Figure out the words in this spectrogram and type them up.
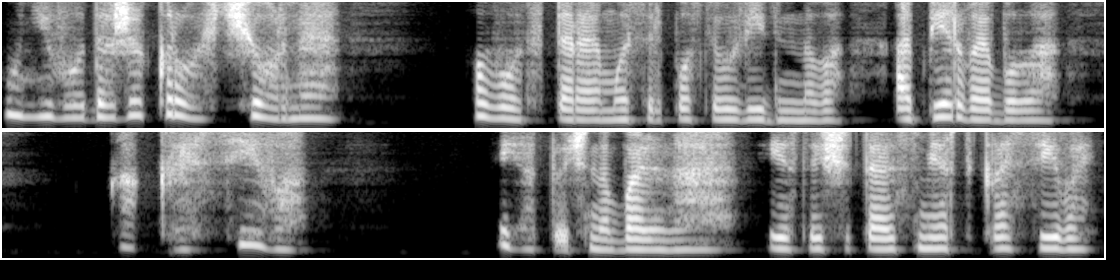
У него даже кровь черная. Вот вторая мысль после увиденного, а первая была «Как красиво!» Я точно больная, если считаю смерть красивой.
